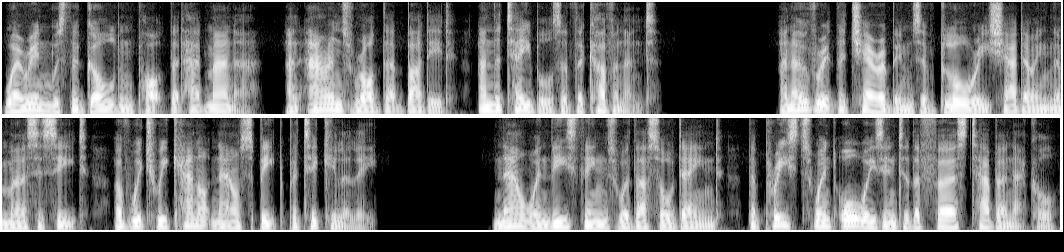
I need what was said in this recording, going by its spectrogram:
wherein was the golden pot that had manna, and Aaron's rod that budded, and the tables of the covenant. And over it the cherubims of glory shadowing the mercy seat, of which we cannot now speak particularly. Now, when these things were thus ordained, the priests went always into the first tabernacle,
